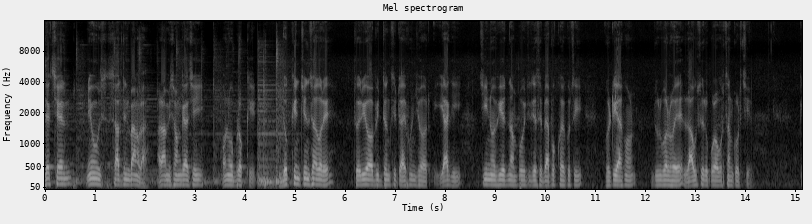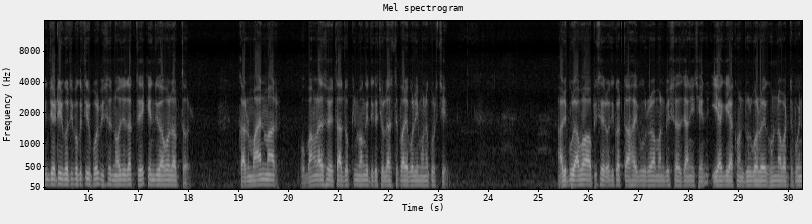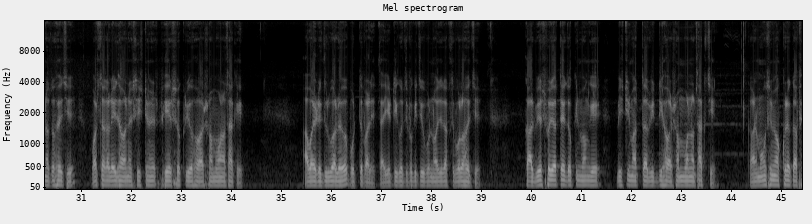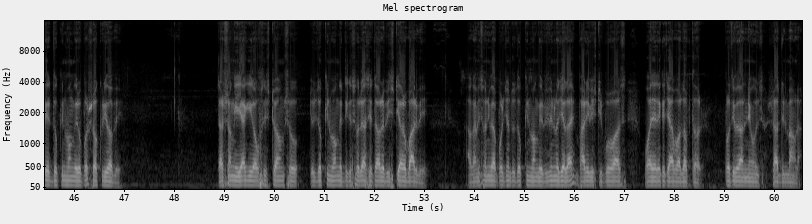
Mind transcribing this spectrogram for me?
দেখছেন নিউজ সাত দিন বাংলা। আর আমি সঙ্গে আছি অনুপ দক্ষিণ চীন সাগরে তৈরি হওয়া বিধ্বংসী টাইফুন ঝড় ইয়াগি, চীন ও ভিয়েতনাম প্রভৃতি দেশে ব্যাপক ক্ষয়ক্ষতি ঘটিয়ে এখন দুর্বল হয়ে লাউসের উপর অবস্থান করছে। কিন্তু এটির গতি প্রকৃতির উপর বিশেষ নজর রাখতে কেন্দ্রীয় আবহাওয়া দপ্তর, কারণ মায়ানমার ও বাংলাদেশ হয়ে তা দক্ষিণবঙ্গের দিকে চলে আসতে পারে বলেই মনে করছে। আলিপুর আবহাওয়া অফিসের অধিকর্তা হাইবুর রহমান বিশ্বাস জানিয়েছেন, ইয়াগি এখন দুর্বল হয়ে ঘূর্ণাবর্তে পরিণত হয়েছে। বর্ষাকালে এই ধরনের সিস্টেমের ফের সক্রিয় হওয়ার সম্ভাবনা থাকে। আবার এটি দুর্বল হয়েও পড়তে পারে, তাই এটি গতি প্রকৃতির উপর নজর রাখতে বলা হয়েছে। কাল বৃহস্পতিবার থেকে দক্ষিণবঙ্গে বৃষ্টির মাত্রা বৃদ্ধি হওয়ার সম্ভাবনা থাকছে, কারণ মৌসুমী অক্ষরেখা ফের দক্ষিণবঙ্গের ওপর সক্রিয় হবে। তার সঙ্গে ইয়াগির অবশিষ্ট অংশ যদি দক্ষিণবঙ্গের দিকে সরে আসে, তাহলে বৃষ্টি আরও বাড়বে। আগামী শনিবার পর্যন্ত দক্ষিণবঙ্গের বিভিন্ন জেলায় ভারী বৃষ্টির পূর্বাভাস বজায় রেখেছে আবহাওয়া দপ্তর। প্রতিবেদন নিউজ সাত দিন বাংলা।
